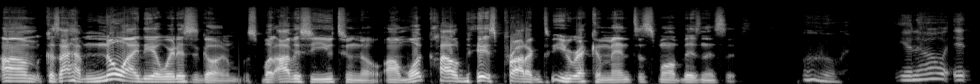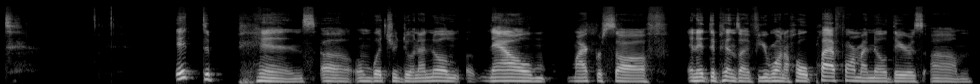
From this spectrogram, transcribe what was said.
Um, because I have no idea where this is going. But obviously, you two know. Um, what cloud based product do you recommend to small businesses? Ooh, you know, it it depends uh, on what you're doing. I know uh, now Microsoft, and it depends on if you want a whole platform. I know there's um,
